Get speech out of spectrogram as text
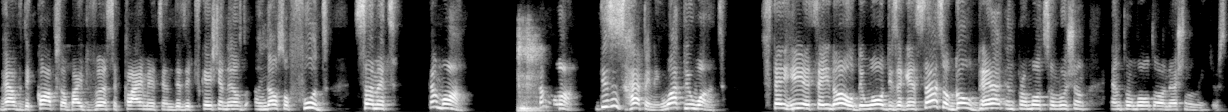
We have the COPs of biodiversity, climate, and desertification, and also food summit. Come on, come on. This is happening. What do you want? Stay here and say, no, the world is against us, or go there and promote solution and promote our national interests.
